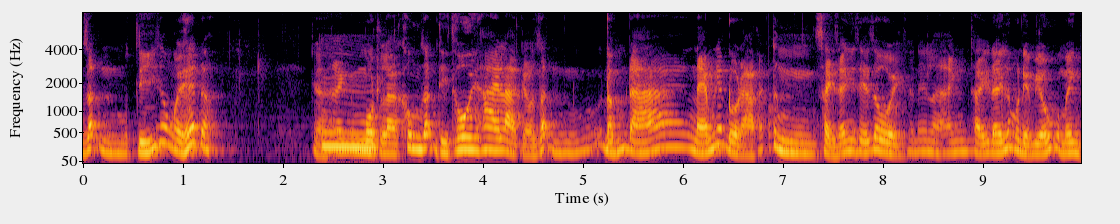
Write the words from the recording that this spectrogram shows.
giận một tí xong rồi hết đâu Kiểu Ừ. anh một là không giận thì thôi hai là kiểu giận đấm đá ném những đồ đạc ấy. từng xảy ra như thế rồi cho nên là anh thấy đấy là một điểm yếu của mình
